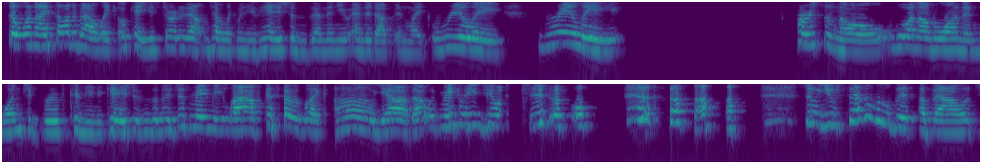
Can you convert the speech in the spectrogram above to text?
So when I thought about like, okay, you started out in telecommunications and then you ended up in like really, really personal one-on-one and one-to-group communications and it just made me laugh because i was like oh yeah that would make me do it too so you've said a little bit about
